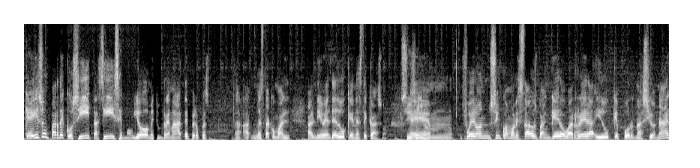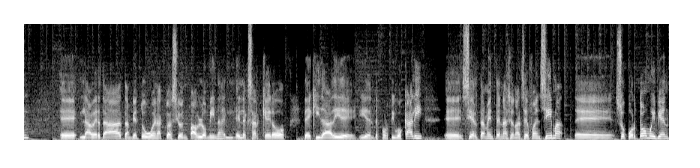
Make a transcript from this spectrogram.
que hizo un par de cositas, sí, se movió, metió un remate, pero pues no está como al, al, nivel de Duque en este caso. Sí, em, fueron cinco amonestados, Vanguero, Barrera y Duque por Nacional. Eh, la verdad, también tuvo buena actuación Pablo Mina, el, ex arquero de Equidad y, de, del Deportivo Cali. Eh, ciertamente Nacional se fue encima, eh, soportó muy bien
